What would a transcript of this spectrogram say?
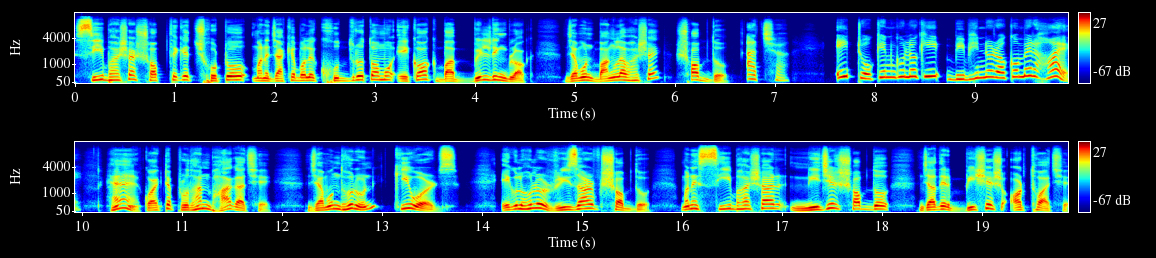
সি ভাষার সবথেকে ছোট মানে যাকে বলে ক্ষুদ্রতম একক বা বিল্ডিং ব্লক যেমন বাংলা ভাষায় শব্দ। আচ্ছা এই টোকেনগুলো কি বিভিন্ন রকমের হয়? হ্যাঁ কয়েকটা প্রধান ভাগ আছে যেমন ধরুন কিওয়ার্ডস এগুলো হলো রিজার্ভড শব্দ মানে সি ভাষার নিজের শব্দ যাদের বিশেষ অর্থ আছে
